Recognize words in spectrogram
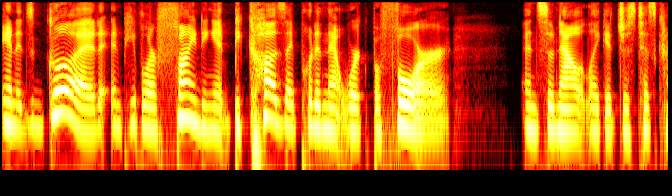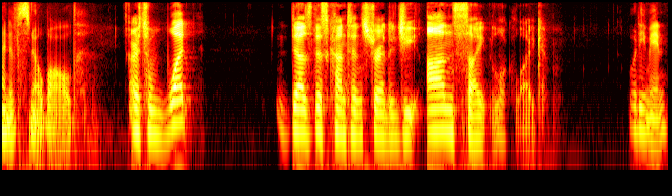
and it's good and people are finding it because I put in that work before. And so now like it just has kind of snowballed. All right, so what does this content strategy on site look like? What do you mean?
